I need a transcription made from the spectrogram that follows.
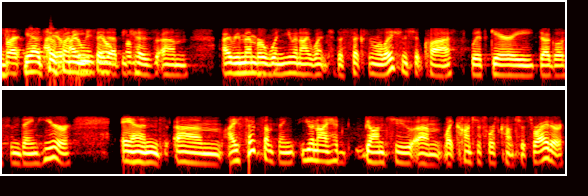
But yeah, it's so I, funny I you say that because um, I remember when you and I went to the sex and relationship class with Gary Douglas and Dain Heer, and um, I said something. You and I had gone to um, like Conscious Horse, Conscious Rider,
